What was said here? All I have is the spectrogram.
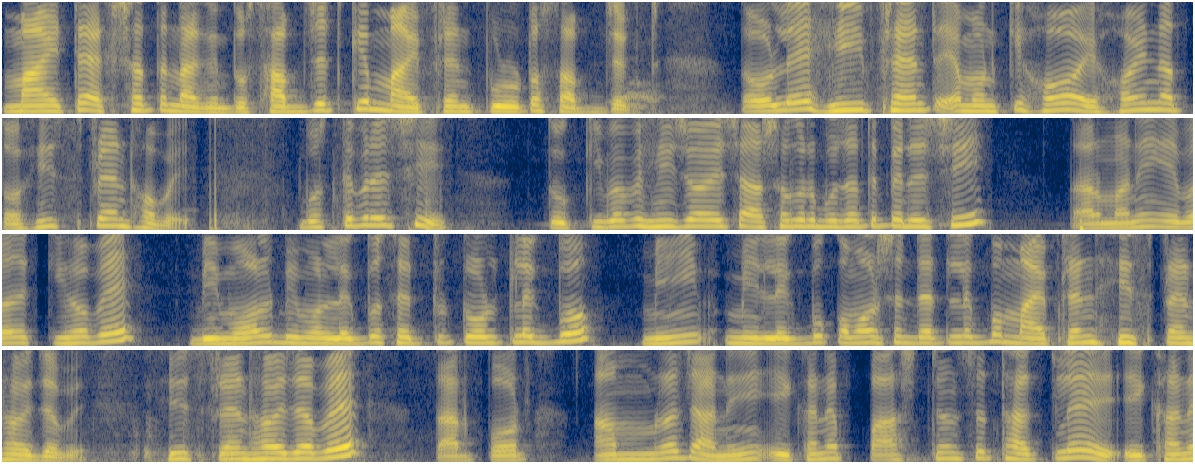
মাইটা একসাথে না কিন্তু সাবজেক্টকে মাই ফ্রেন্ড পুরোটা সাবজেক্ট তাহলে হি ফ্রেন্ড এমন কি হয় হয় না তো হিজ ফ্রেন্ড হবে। বুঝতে পেরেছি? তো কীভাবে হিজ হয়েছে আশা করি বোঝাতে পেরেছি? তার মানে এবার কি হবে? বিমল বিমল লিখব সেট টু টোল্ট লিখব মি মি লিখব কমার্শিয়াল ডেট লিখব মাই ফ্রেন্ড হিজ ফ্রেন্ড হয়ে যাবে। হিজ ফ্রেন্ড হয়ে যাবে। তারপর আমরা জানি এখানে পাস্ট টেন্সে থাকলে এখানে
